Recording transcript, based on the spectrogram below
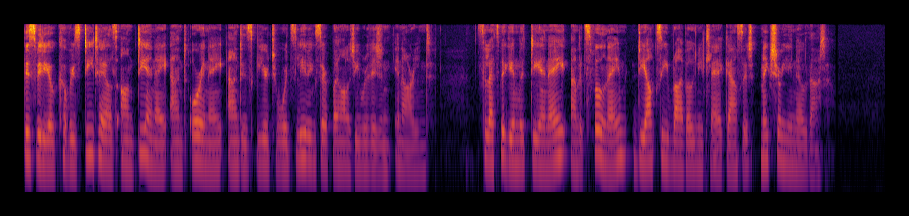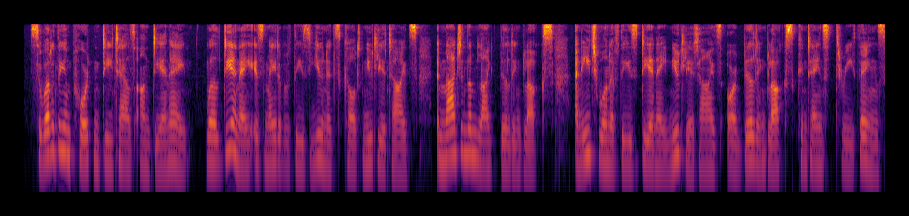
This video covers details on DNA and RNA and is geared towards Leaving Cert Biology revision in Ireland. So let's begin with DNA and its full name, deoxyribonucleic acid. Make sure you know that. So what are the important details on DNA? Well, DNA is made up of these units called nucleotides. Imagine them like building blocks, and each one of these DNA nucleotides or building blocks contains three things.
